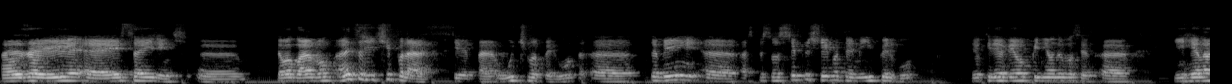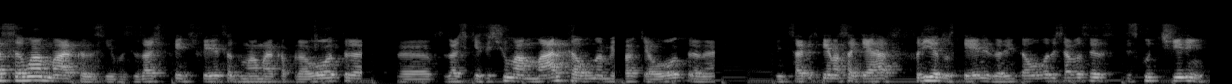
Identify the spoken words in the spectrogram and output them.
Mas aí é isso aí, gente. Uh, então agora vamos, antes a gente ir para a última pergunta, uh, também uh, as pessoas sempre chegam até mim e perguntam. Eu queria ver a opinião de vocês em relação a marcas. Assim, vocês acham que tem diferença de uma marca para outra? Uh, vocês acham que existe uma marca, uma melhor que a outra, né? A gente sabe que tem a nossa guerra fria dos tênis ali, então eu vou deixar vocês discutirem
